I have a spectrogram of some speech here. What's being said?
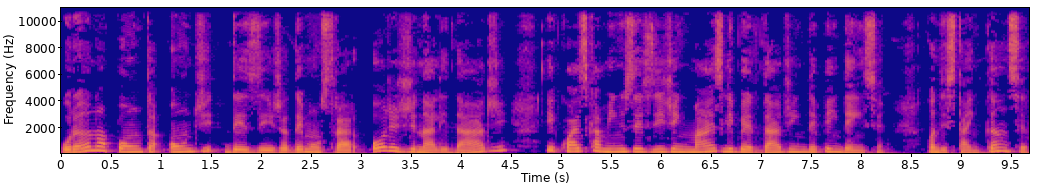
Urano aponta onde deseja demonstrar originalidade e quais caminhos exigem mais liberdade e independência. Quando está em Câncer,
